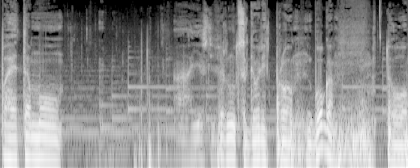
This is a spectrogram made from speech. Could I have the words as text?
Поэтому, а если вернуться говорить про Бога, то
